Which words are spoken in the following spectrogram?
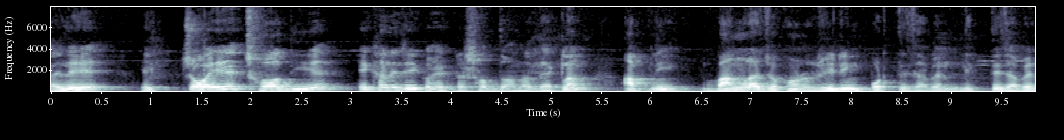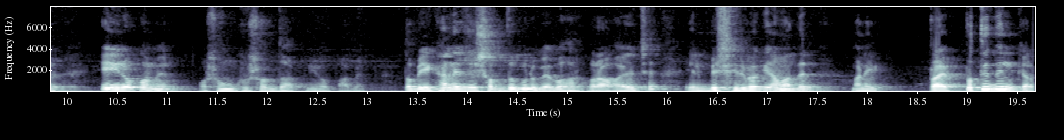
তাইলে এই চয়ে ছ দিয়ে এখানে যেই কয়েকটা শব্দ আমরা দেখলাম, আপনি বাংলা যখন রিডিং পড়তে যাবেন, লিখতে যাবেন, এই রকমের অসংখ্য শব্দ আপনিও পাবেন। তবে এখানে যে শব্দগুলো ব্যবহার করা হয়েছে, এর বেশিরভাগই আমাদের মানে প্রায় প্রতিদিনকার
